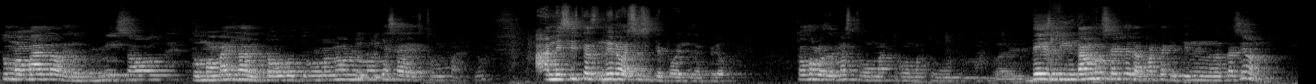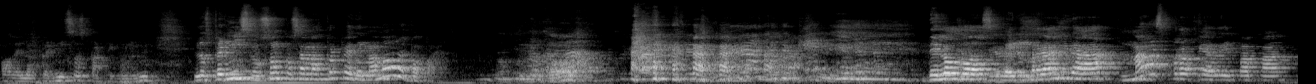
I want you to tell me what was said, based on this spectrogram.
Tu mamá es la de los permisos, tu mamá es la de todo, tu mamá, no, no, no, ya sabes, tu mamá, ¿no? Ah, necesitas dinero, eso sí te puede ayudar, pero todo lo demás, tu mamá, tu mamá, tu mamá, tu mamá. Deslindándose de la parte que tiene en educación, o de los permisos particularmente. Los permisos son cosas más propias de mamá o de papá. de los dos, pero en realidad más propia de papá,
